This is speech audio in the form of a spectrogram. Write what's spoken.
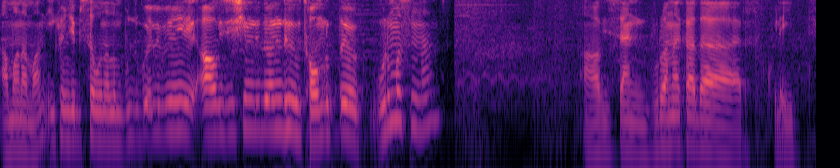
Aman aman. İlk önce bir savunalım. Bu golü avcı şimdi döndü. Tomruk da yok. Vurmasın lan. Abi sen vurana kadar kule gitti.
